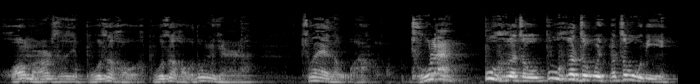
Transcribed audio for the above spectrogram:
黄毛直接不是好，不是好动静了。拽着我出来，不喝粥，不喝粥，我他妈揍你！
